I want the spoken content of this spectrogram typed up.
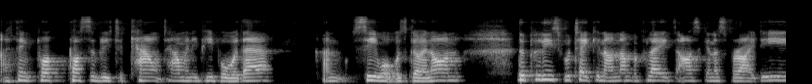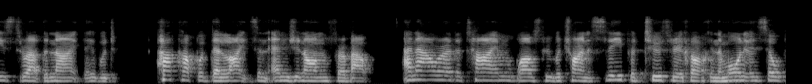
I think po- possibly to count how many people were there and see what was going on. The police were taking our number plates, asking us for IDs throughout the night. They would pack up with their lights and engine on for about an hour at a time whilst we were trying to sleep at two, three o'clock in the morning. So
